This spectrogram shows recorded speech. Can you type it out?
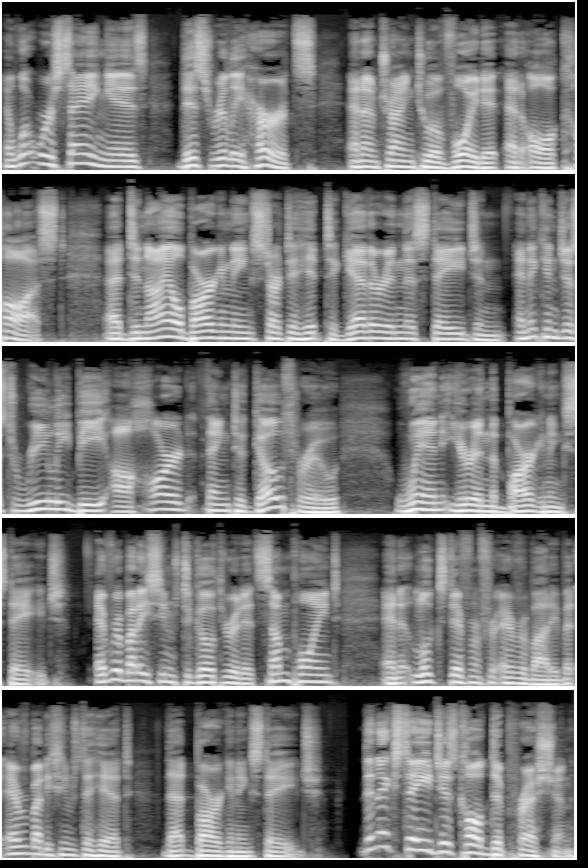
And what we're saying is this really hurts, and I'm trying to avoid it at all cost. Uh, denial bargaining start to hit together in this stage, and, and it can just really be a hard thing to go through when you're in the bargaining stage. Everybody seems to go through it at some point, and it looks different for everybody, but everybody seems to hit that bargaining stage. The next stage is called depression.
